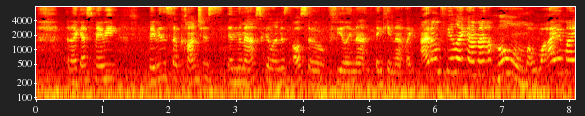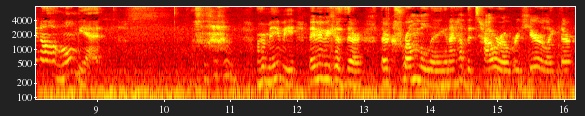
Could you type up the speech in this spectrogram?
and I guess maybe maybe the subconscious in the masculine is also feeling that and thinking that like I don't feel like I'm at home. Why am I not home yet? or maybe maybe because they're they're crumbling and I have the tower over here like they're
